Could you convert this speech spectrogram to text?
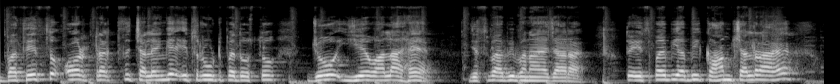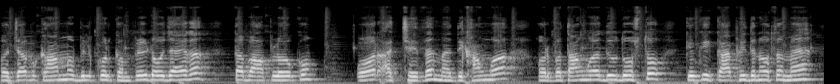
बसेस और ट्रक्स चलेंगे इस रूट पर दोस्तों, जो ये वाला है, जिस पर अभी बनाया जा रहा है। तो इस पर भी अभी काम चल रहा है और जब काम बिल्कुल कंप्लीट हो जाएगा, तब आप लोगों को और अच्छे से मैं दिखाऊँगा और बताऊँगा दो दोस्तों, क्योंकि काफ़ी दिनों से मैं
